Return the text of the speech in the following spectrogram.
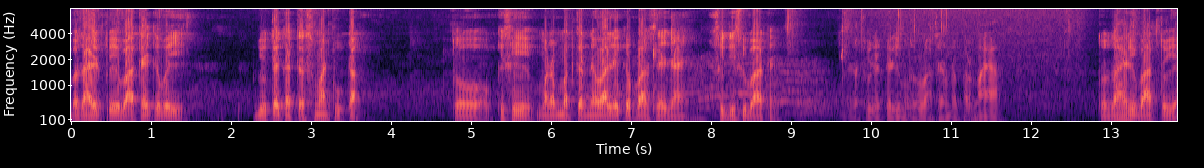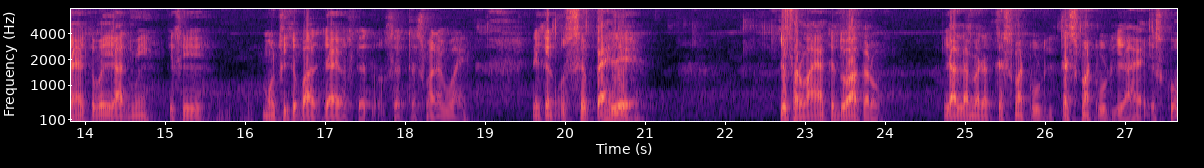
بظاہر تو یہ بات ہے کہ بھئی جوتے کا تسمہ ٹوٹا تو کسی مرمت کرنے والے کے پاس لے جائیں، سیدھی سی بات ہے۔ رسول کریم صلی اللہ علیہ وسلم نے فرمایا تو ظاہری بات تو یہ ہے کہ بھئی آدمی کسی موچی کے پاس جائے، اس کے اس سے تسمہ لگوائے۔ لیکن اس سے پہلے یہ فرمایا کہ دعا کرو، یا اللہ میرا تسمہ ٹوٹ گیا تسمہ ٹوٹ گیا ہے، اس کو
